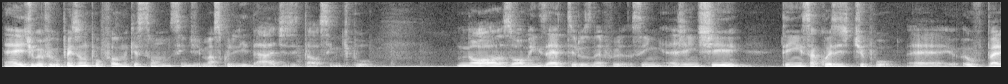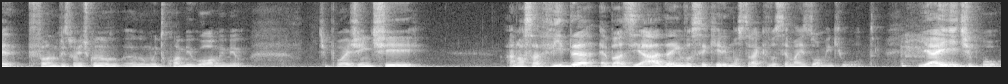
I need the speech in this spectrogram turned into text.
É, e tipo, eu fico pensando um pouco falando questão, assim, de masculinidades e tal, assim, tipo, nós, homens héteros, né, assim, a gente tem essa coisa de, tipo, é, eu falando principalmente quando eu ando muito com um amigo homem meu, tipo, a gente, a nossa vida é baseada em você querer mostrar que você é mais homem que o outro. E aí, tipo,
